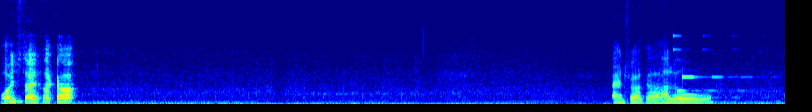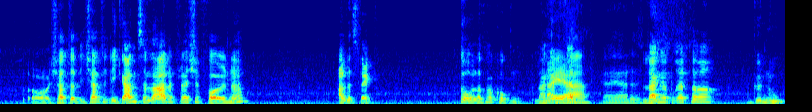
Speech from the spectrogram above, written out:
Moin, Steintracker. Steintracker, hallo. So, ich hatte, ich hatte die ganze Ladefläche voll, ne? Alles weg. So, lass mal gucken. Lange, ah, ja. Ja, ja, lange Bretter, genug.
